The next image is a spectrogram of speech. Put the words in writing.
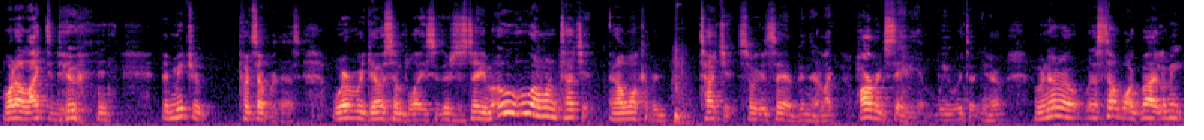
what I like to do, and Mitra puts up with this. Wherever we go someplace, if there's a stadium, ooh, I want to touch it, and I'll walk up and touch it, so I can say I've been there. Like Harvard Stadium, we went there, you know. I went, no, no, let's not walk by. Let me,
